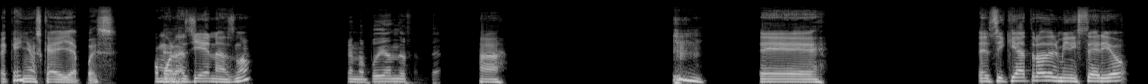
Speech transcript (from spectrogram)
pequeños que ella, pues. Como Sí. las llenas, ¿no? Que no podían defender. Ah. Eh, el psiquiatra del Ministerio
